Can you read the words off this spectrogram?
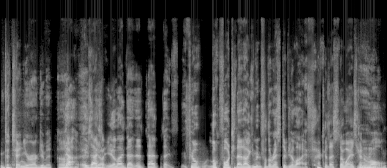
The 10 year argument. Uh-huh. Yeah, exactly. You're like that, that, that. If you look forward to that argument for the rest of your life, because that's the way it's going to Mhm. roll.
